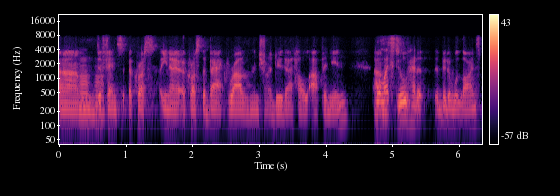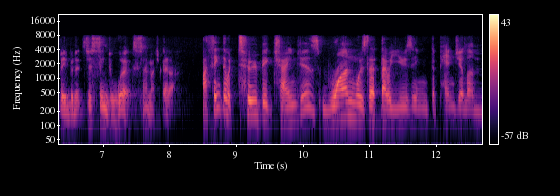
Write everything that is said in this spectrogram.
um, Mhm. defense across you know across the back rather than trying to do that whole up and in. Well, Um, like- still had a, a bit of line speed, but it just seemed to work so much better. I think there were two big changes. One was that they were using the pendulum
